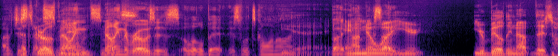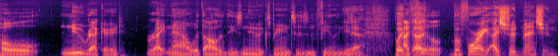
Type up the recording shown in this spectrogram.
I've just That's I'm growth, smelling man. smelling the roses a little bit is what's going on. Yeah. But and I'm you know what? You're you're building up this whole new record right now with all of these new experiences and feelings. Yeah, but I uh, feel- before I, I should mention,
